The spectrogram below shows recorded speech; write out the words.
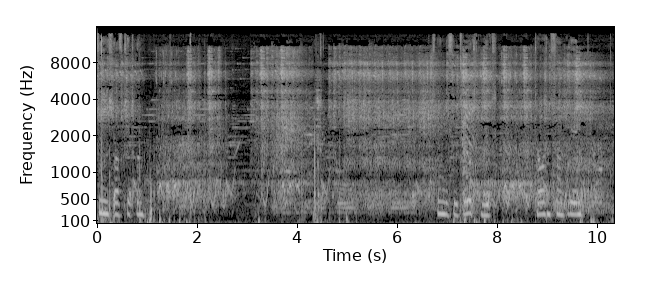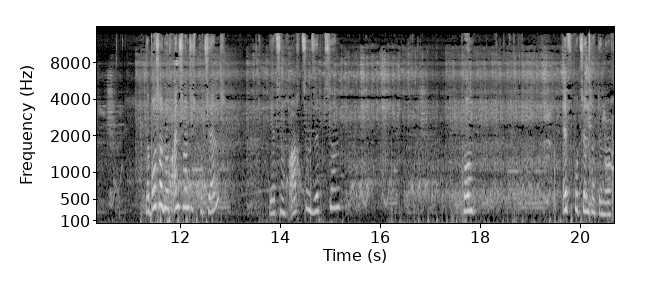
Ziemlich oft hier drin. Ich bin gefühlt tot mit 1000 Leben. Der Boss hat noch 21 Prozent. Jetzt noch 18, 17. Komm. 11 Prozent hat er noch.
